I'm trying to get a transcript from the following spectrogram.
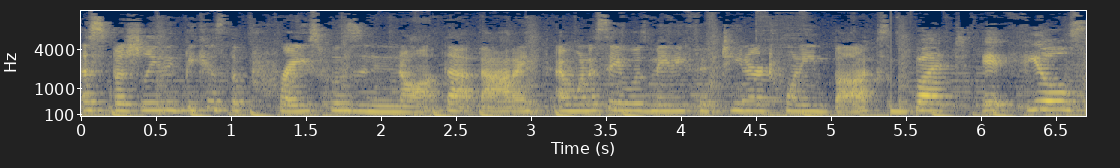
especially because the price was not that bad. I, I want to say it was maybe 15 or 20 bucks, but it feels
